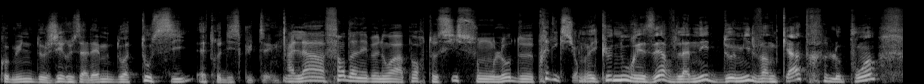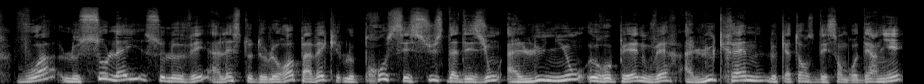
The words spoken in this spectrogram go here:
commune de Jérusalem doit aussi être discutée. La fin d'année, Benoît, apporte aussi son lot de prédictions. Et que nous réserve l'année 2024 Le point voit le soleil se lever à l'est de l'Europe avec le processus d'adhésion à l'Union européenne ouvert à l'Ukraine le 14 décembre dernier.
